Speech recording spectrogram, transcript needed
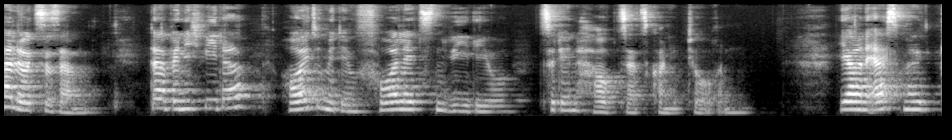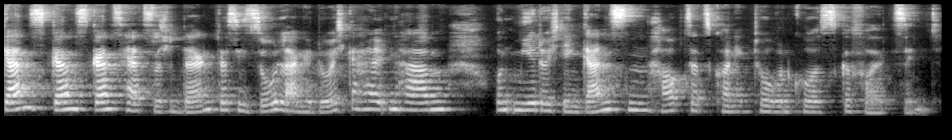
Hallo zusammen, da bin ich wieder, heute mit dem vorletzten Video zu den Hauptsatzkonnektoren. Ja, und erstmal ganz, ganz, ganz herzlichen Dank, dass Sie so lange durchgehalten haben und mir durch den ganzen Hauptsatzkonnektorenkurs gefolgt sind.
